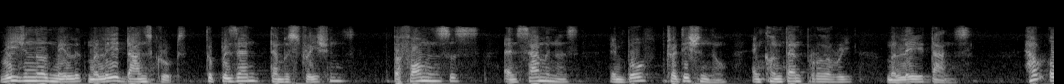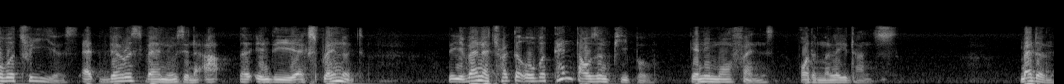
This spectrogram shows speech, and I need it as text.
regional Malay dance groups to present demonstrations, performances, and seminars in both traditional and contemporary Malay dance, held over three years at various venues in the, uh, in the Esplanade. The event attracted over 10,000 people, gaining more fans for the Malay dance. Madam,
